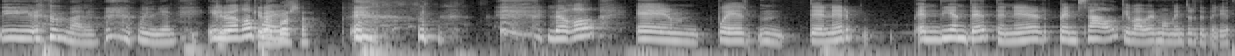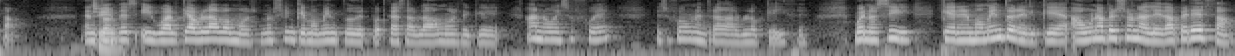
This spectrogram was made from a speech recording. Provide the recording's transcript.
Y, vale, muy bien. Y ¿Quie- luego, ¿Quieres pues, bolsa? Luego, em, pues mm, tener en diente, tener pensado que va a haber momentos de pereza. Entonces, igual que hablábamos, no sé en qué momento del podcast hablábamos de que, ah, no, eso fue, eso fue una entrada al blog que hice. Bueno, sí, que en el momento en el que a una persona le da pereza,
